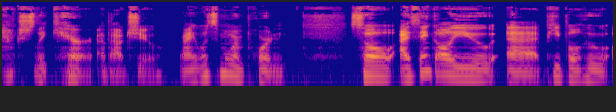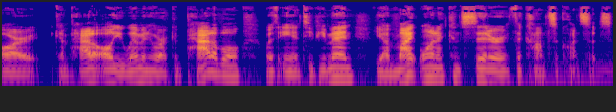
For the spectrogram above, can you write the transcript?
actually care about you, right? What's more important? So I think all you uh, people who are compatible, all you women who are compatible with ENTP men, you might want to consider the consequences,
